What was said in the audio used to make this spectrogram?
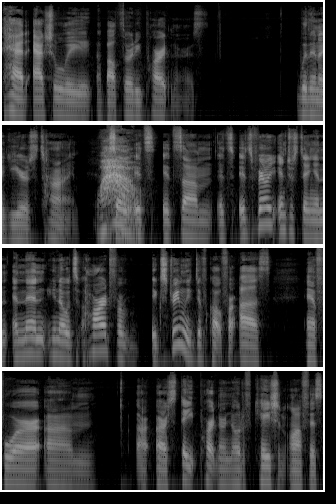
had actually about thirty partners within a year's time. Wow. So it's it's um it's it's very interesting, and and then you know it's hard for extremely difficult for us and for um our, our state partner notification office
